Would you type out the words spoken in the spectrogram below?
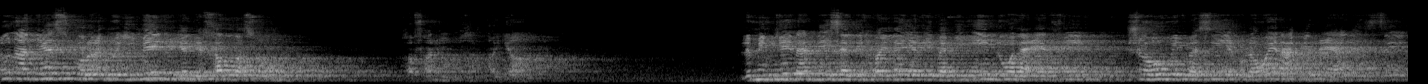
دون أن يذكر أنه إيمانه يلي خلصه غفر له خطاياه. لمن كان الناس اللي حواليه اللي ما بيؤمنوا ولا عارفين شو هو المسيح. ولوين عم يدعي على الانسان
